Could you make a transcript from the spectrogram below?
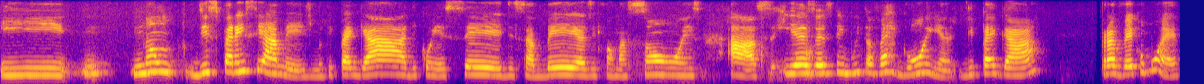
e não de experienciar mesmo, de pegar, de conhecer, de saber as informações, as, e às vezes tem muita vergonha de pegar para ver como é,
